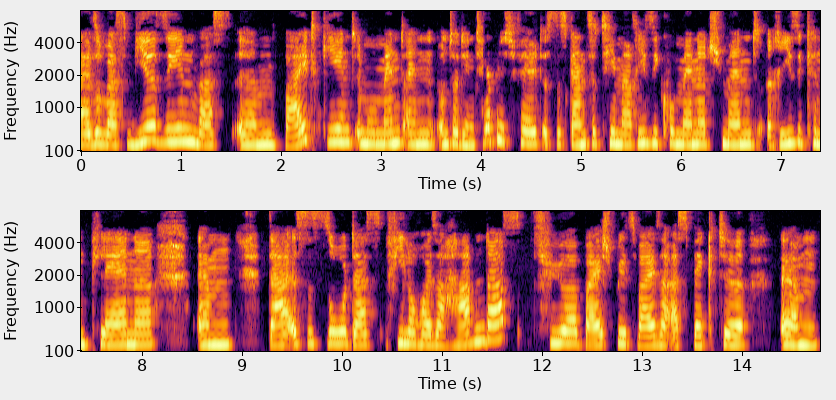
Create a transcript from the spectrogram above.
Also was wir sehen, was ähm, weitgehend im Moment ein, unter den Teppich fällt, ist das ganze Thema Risikomanagement, Risikenpläne. Ähm, da ist es so, dass viele Häuser haben das für beispielsweise Aspekte ähm,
